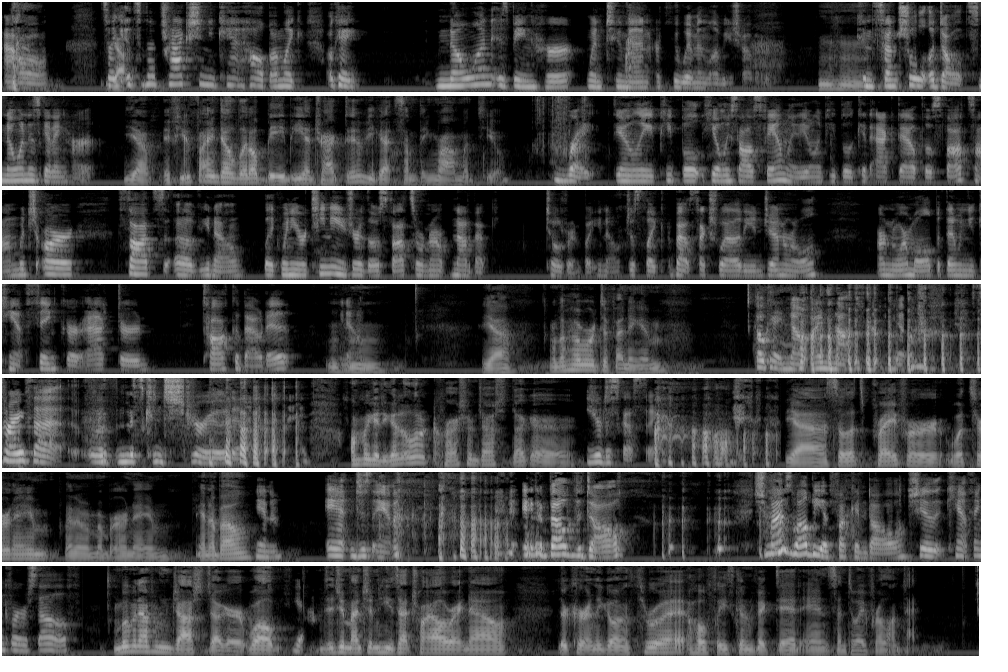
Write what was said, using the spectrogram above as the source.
at all. It's like Yeah. it's an attraction you can't help. I'm like, okay, no one is being hurt when two men or two women love each other. hmm Consensual adults, no one is getting hurt. Yeah, if you find a little baby attractive, you got something wrong with you. Right. The only people he only saw his family, the only people he could act out those thoughts on, which are thoughts of, you know, like when you're a teenager, those thoughts are not, not about children, but, you know, just like about sexuality in general are normal. But then when you can't think or act or talk about it, You know. Yeah, I love how we're defending him. okay, no, I'm not. defending him. Sorry if that was misconstrued. oh my god, you got a little crush on Josh Duggar. You're disgusting. yeah, so let's pray for what's her name? I don't remember her name. Annabelle. Anna. And just Anna. Annabelle the doll. She might as well be a fucking doll. She can't think for herself. Moving on from Josh Duggar. Well, Yeah. did you mention he's at trial right now? They're currently going through it. Hopefully, he's convicted and sent away for a long time.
